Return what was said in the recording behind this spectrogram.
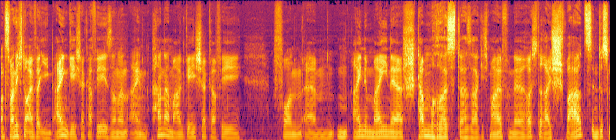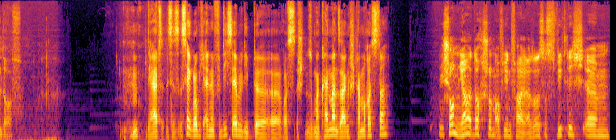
Und zwar nicht nur einfach irgendein Geisha-Kaffee, sondern ein Panama-Geisha-Kaffee von ähm, einem meiner Stammröster, sag ich mal, von der Rösterei Schwarz in Düsseldorf. Mhm. Ja, das ist ja, glaube ich, eine für dich sehr beliebte äh, Röster. Also man kann man sagen Stammröster? Schon, ja, doch, schon auf jeden Fall. Also es ist wirklich ähm,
